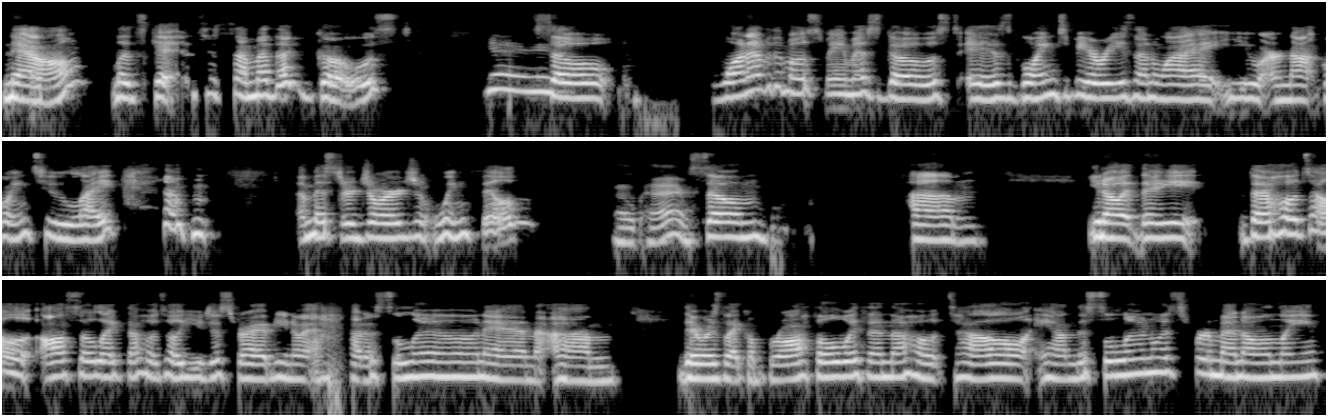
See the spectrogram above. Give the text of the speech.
Now okay. let's get into some of the ghosts. Yay. So one of the most famous ghosts is going to be a reason why you are not going to like Mr. George Wingfield. Okay. So um, you know, they the hotel also like the hotel you described you know it had a saloon and um there was like a brothel within the hotel and the saloon was for men only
